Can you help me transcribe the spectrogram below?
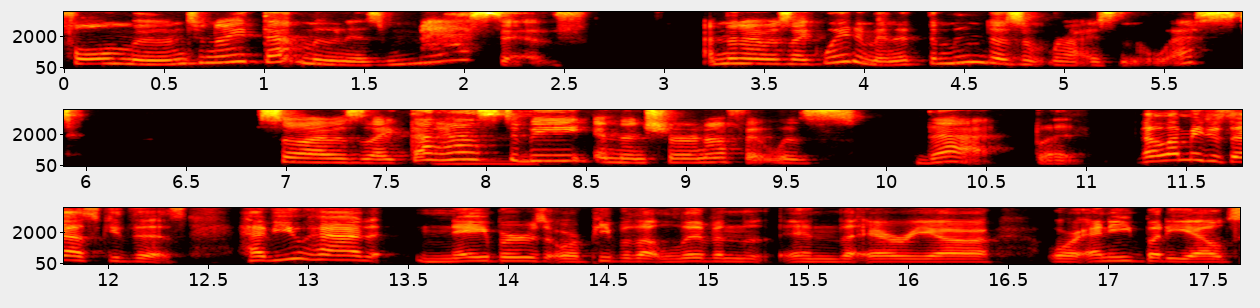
full moon tonight? That moon is massive. And then I was like, wait a minute, the moon doesn't rise in the west. So I was like, that has to Mm. be. And then sure enough, it was that. But Now let me just ask you this: Have you had neighbors or people that live in the, in the area or anybody else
